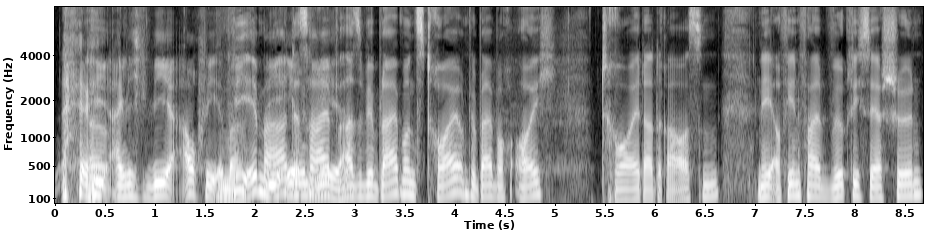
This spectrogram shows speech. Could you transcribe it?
wie, eigentlich wie auch wie immer. Wie immer. und Deshalb, also wir bleiben uns treu und wir bleiben auch euch treu da draußen. Nee, auf jeden Fall wirklich sehr schön.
